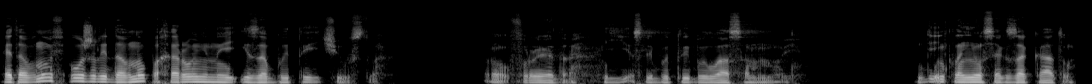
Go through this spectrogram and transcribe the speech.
Это вновь ожили давно похороненные и забытые чувства. О, Фреда, если бы ты была со мной. День клонился к закату.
